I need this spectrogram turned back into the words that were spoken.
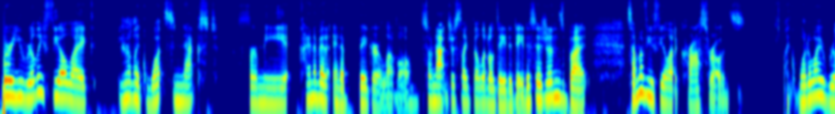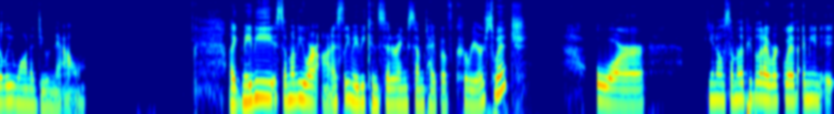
where you really feel like you're like what's next for me kind of at, at a bigger level so not just like the little day-to-day decisions but some of you feel at a crossroads like what do i really want to do now? Like maybe some of you are honestly maybe considering some type of career switch or you know some of the people that i work with i mean it,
